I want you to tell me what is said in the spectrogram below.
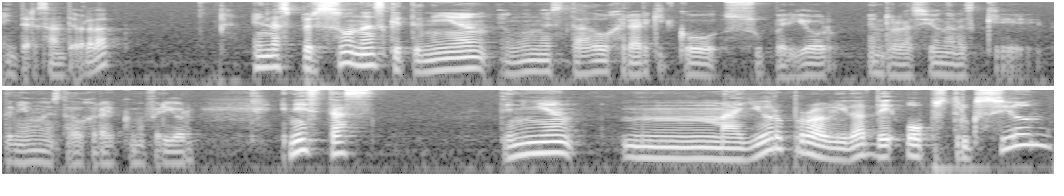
Interesante, ¿verdad? En las personas que tenían un estado jerárquico superior en relación a las que tenían un estado jerárquico inferior, en estas tenían mayor probabilidad de obstrucción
